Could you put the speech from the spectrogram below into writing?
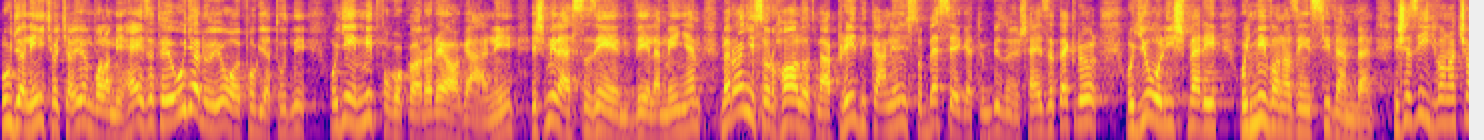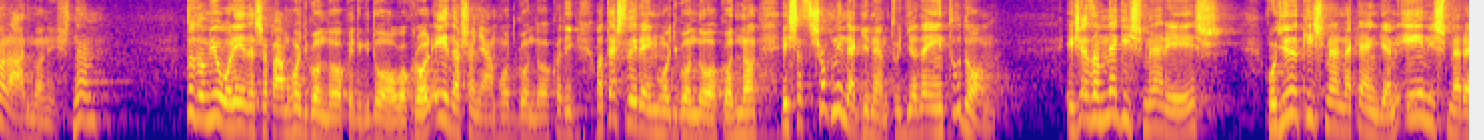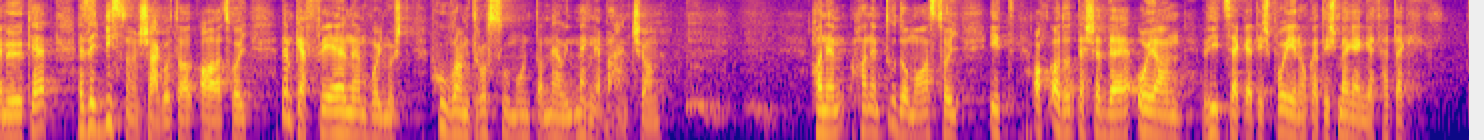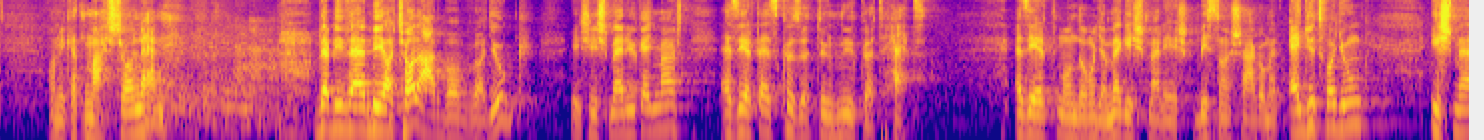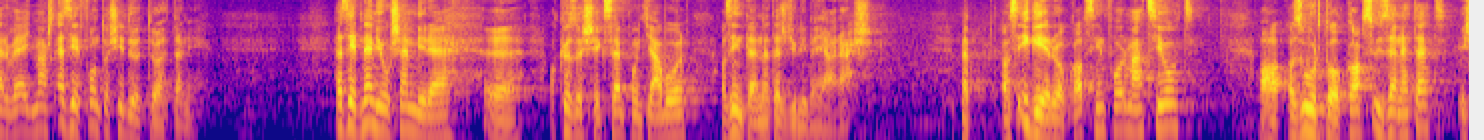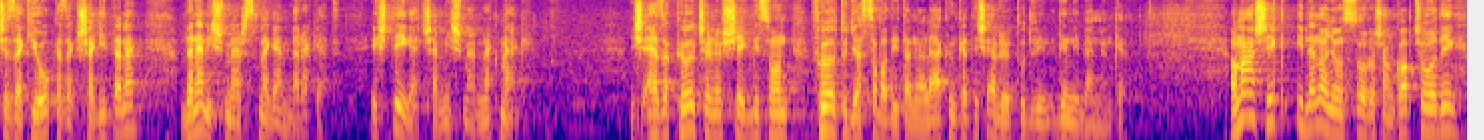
Ugyanígy, hogyha jön valami helyzet, ő ugyanúgy jól fogja tudni, hogy én mit fogok arra reagálni, és mi lesz az én véleményem, mert annyiszor hallott már prédikálni, annyiszor beszélgettünk bizonyos helyzetekről, hogy jól ismeri, hogy mi van az én szívemben. És ez így van a családban is, nem? Tudom jól, édesapám hogy gondolkodik dolgokról, édesanyám hogy gondolkodik, a testvéreim hogy gondolkodnak, és ezt sok mindenki nem tudja, de én tudom. És ez a megismerés, hogy ők ismernek engem, én ismerem őket, ez egy biztonságot ad, hogy nem kell félnem, hogy most hú, valamit rosszul mondtam, mert meg ne bántsam. Hanem, hanem tudom azt, hogy itt adott esetben olyan vicceket és poénokat is megengedhetek, amiket mással nem. De mivel mi a családban vagyunk, és ismerjük egymást, ezért ez közöttünk működhet. Ezért mondom, hogy a megismerés biztonsága, mert együtt vagyunk, ismerve egymást, ezért fontos időt tölteni. Ezért nem jó semmire a közösség szempontjából az internetes gyűlibejárás. Mert az igéről kapsz információt, az Úrtól kapsz üzenetet, és ezek jók, ezek segítenek, de nem ismersz meg embereket. És téged sem ismernek meg. És ez a kölcsönösség viszont föl tudja szabadítani a lelkünket, és elő tud vinni bennünket. A másik, ide nagyon szorosan kapcsolódik,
